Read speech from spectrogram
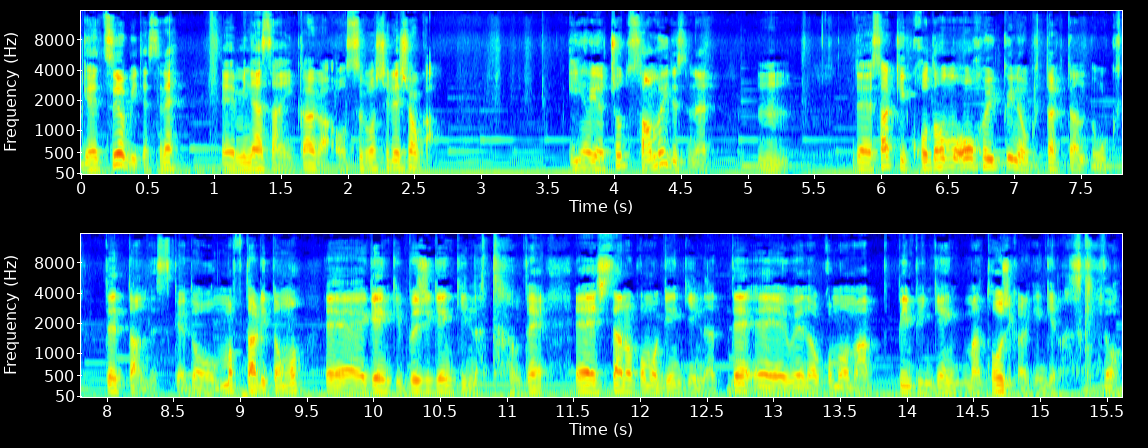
月曜日ですね。えー、皆さんいかがお過ごしでしょうか？いやいや、ちょっと寒いですね。うん。で、さっき子供を保育園に送ってた、送ってたんですけど、まあ、二人とも、えー、元気、無事元気になったので、えー、下の子も元気になって、えー、上の子も、まあ、ピンピン元気、まあ、当時から元気なんですけど、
